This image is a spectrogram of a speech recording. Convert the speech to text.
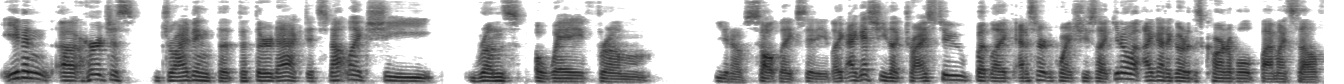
even uh, her just driving the the third act. It's not like she runs away from you know, Salt Lake City. Like, I guess she like tries to, but like at a certain point, she's like, you know what? I got to go to this carnival by myself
